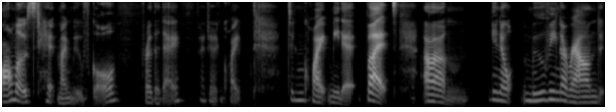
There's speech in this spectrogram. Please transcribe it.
almost hit my move goal for the day. I didn't quite didn't quite meet it. But um, you know, moving around,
